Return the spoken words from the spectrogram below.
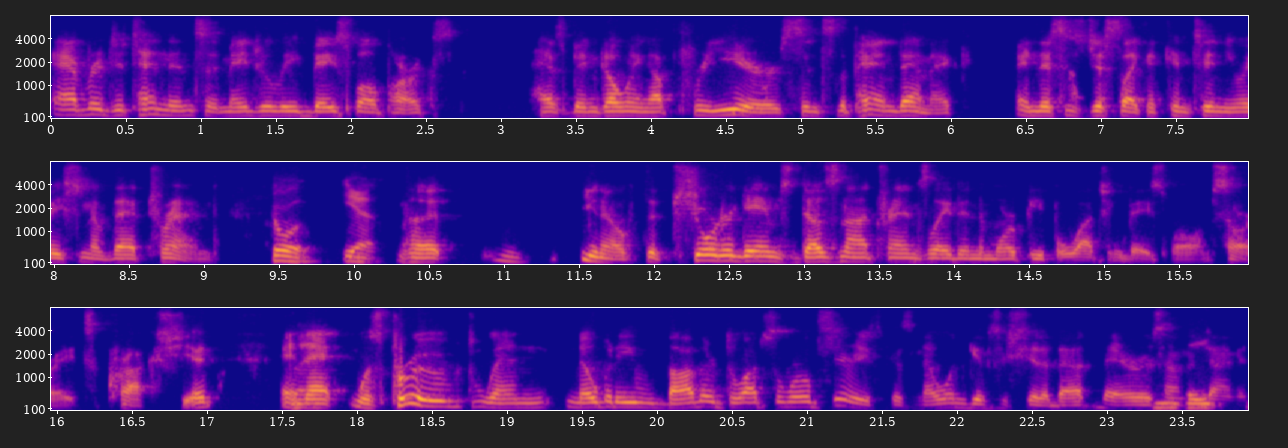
average attendance at Major League Baseball parks has been going up for years since the pandemic, and this is just like a continuation of that trend. Sure. Yeah. That you know the shorter games does not translate into more people watching baseball. I'm sorry, it's a crock shit. And Right. that was proved when nobody bothered to watch the World Series because no one gives a shit about the Arizona Nobody, Diamondbacks.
